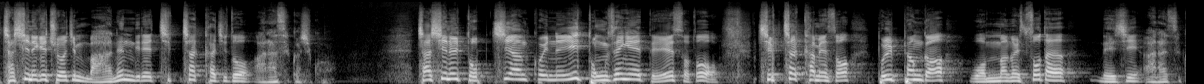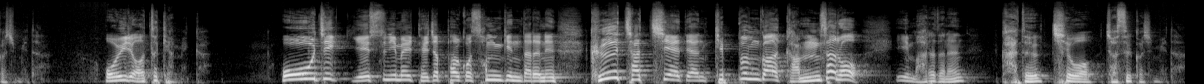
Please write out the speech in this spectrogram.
자신에게 주어진 많은 일에 집착하지도 않았을 것이고, 자신을 돕지 않고 있는 이 동생에 대해서도 집착하면서 불평과 원망을 쏟아내지 않았을 것입니다. 오히려 어떻게 합니까? 오직 예수님을 대접하고 섬긴다라는 그 자체에 대한 기쁨과 감사로 이 마르다는 가득 채워졌을 것입니다.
